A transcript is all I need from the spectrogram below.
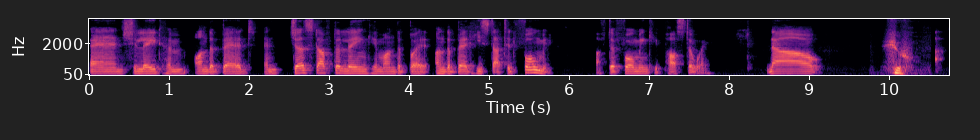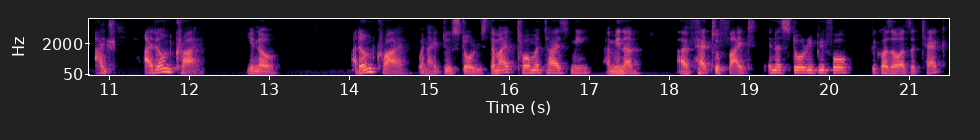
and she laid him on the bed. And just after laying him on the bed, on the bed, he started foaming. After foaming, he passed away. Now, Whew. I I don't cry, you know. I don't cry when I do stories. They might traumatize me. I mean, I've I've had to fight in a story before because I was attacked.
